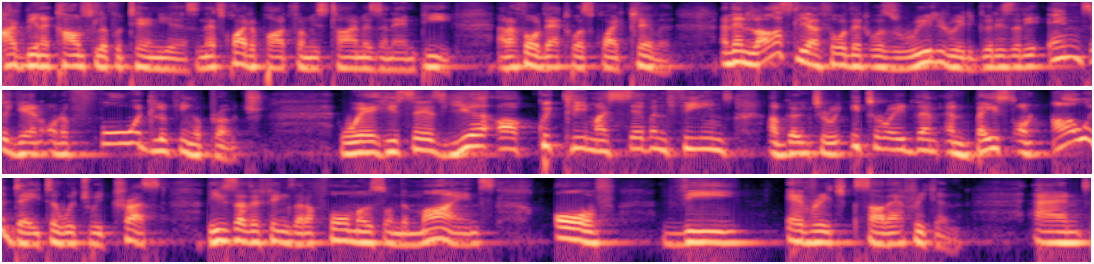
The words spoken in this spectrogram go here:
I've been a councillor for 10 years, and that's quite apart from his time as an MP. And I thought that was quite clever. And then lastly, I thought that was really, really good is that he ends again on a forward looking approach where he says, Here are quickly my seven themes. I'm going to reiterate them. And based on our data, which we trust, these are the things that are foremost on the minds of the average South African. And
